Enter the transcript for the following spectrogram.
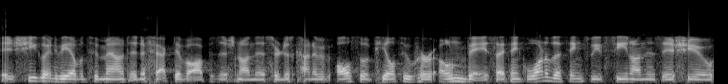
is she going to be able to mount an effective opposition on this or just kind of also appeal to her own base? I think one of the things we've seen on this issue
